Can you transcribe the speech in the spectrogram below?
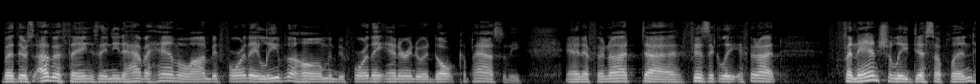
But there's other things they need to have a handle on before they leave the home and before they enter into adult capacity. And if they're not uh, physically, if they're not financially disciplined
